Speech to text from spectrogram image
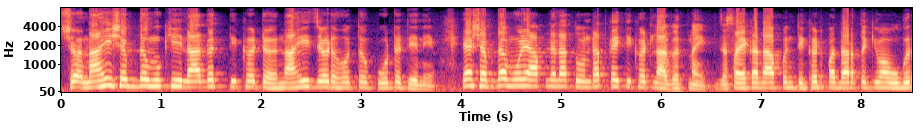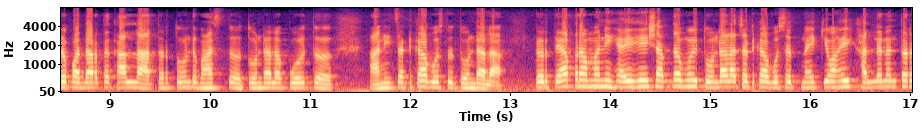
श नाही शब्दमुखी लागत तिखट नाही जड होतं पोट तेने. या शब्दामुळे आपल्याला तोंडात काही तिखट लागत नाही. जसा एखादा आपण तिखट पदार्थ किंवा उग्र पदार्थ खाल्ला तर तोंड भाजतं तोंडाला पोळतं आणि चटका बसतो तोंडाला. तर त्याप्रमाणे हे हे शब्दामुळे तोंडाला चटका बसत नाही किंवा हे खाल्ल्यानंतर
